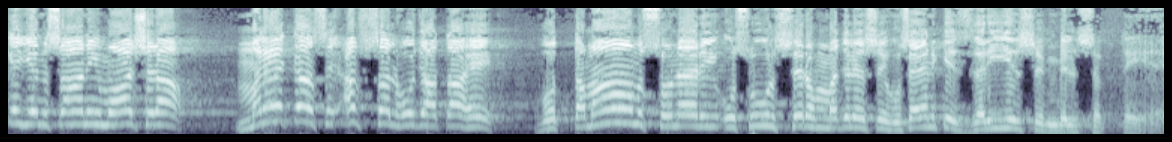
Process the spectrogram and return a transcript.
کے یہ انسانی معاشرہ ملیکہ سے افسل ہو جاتا ہے، وہ تمام سنہری اصول صرف مجلس حسین کے ذریعے سے مل سکتے ہیں۔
